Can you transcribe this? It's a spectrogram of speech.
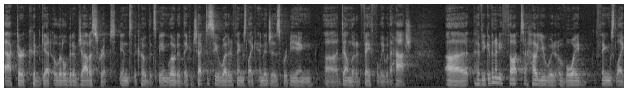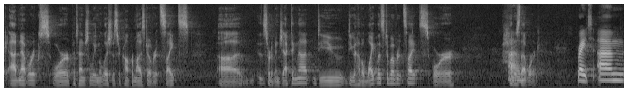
actor could get a little bit of JavaScript into the code that's being loaded, they could check to see whether things like images were being uh, downloaded faithfully with a hash. Uh, have you given any thought to how you would avoid things like ad networks or potentially malicious or compromised overt sites uh, sort of injecting that? Do you, do you have a whitelist of overt sites or how does um, that work? Right. Um,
